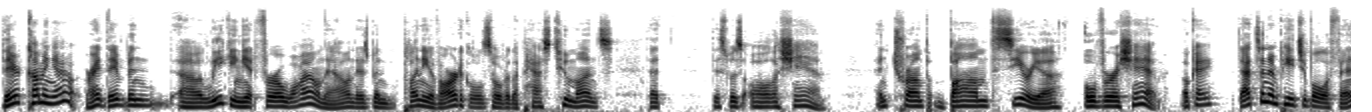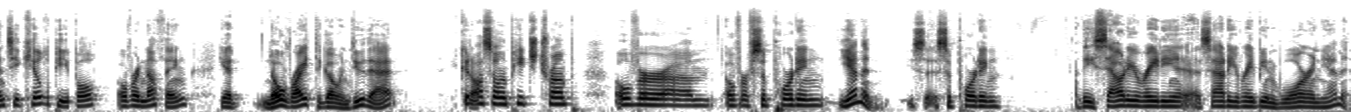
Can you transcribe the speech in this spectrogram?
they're coming out, right? They've been uh, leaking it for a while now, and there's been plenty of articles over the past two months that this was all a sham, and Trump bombed Syria over a sham. Okay, that's an impeachable offense. He killed people over nothing. He had no right to go and do that. You could also impeach Trump over um, over supporting Yemen, supporting the Saudi Arabian Saudi Arabian war in Yemen.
